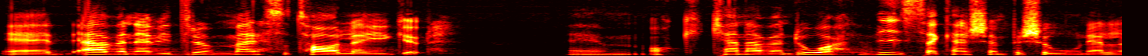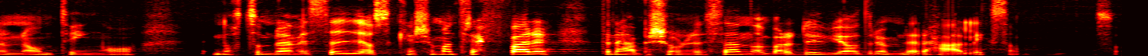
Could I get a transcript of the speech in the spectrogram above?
Eh, även när vi drömmer så talar ju Gud. Ehm, och kan även då visa kanske en person eller någonting och något som den vill säga och så kanske man träffar den här personen sen och bara du, jag drömde det här liksom. Så,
